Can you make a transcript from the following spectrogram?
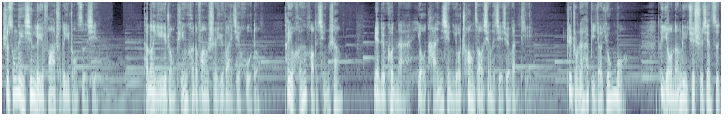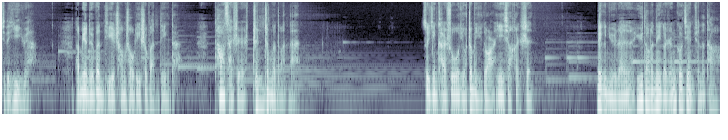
是从内心里发出的一种自信。他能以一种平和的方式与外界互动，他有很好的情商，面对困难有弹性、有创造性的解决问题。这种人还比较幽默。他有能力去实现自己的意愿，他面对问题承受力是稳定的，他才是真正的暖男。最近看书有这么一段印象很深。那个女人遇到了那个人格健全的他，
